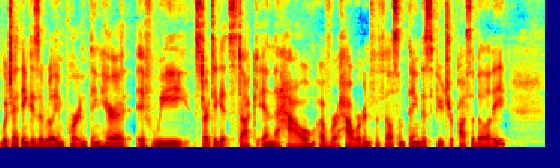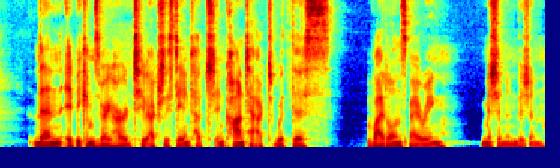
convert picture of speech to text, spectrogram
which I think is a really important thing here. If we start to get stuck in the how of how we're going to fulfill something, this future possibility, then it becomes very hard to actually stay in touch in contact with this vital, inspiring mission and vision.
